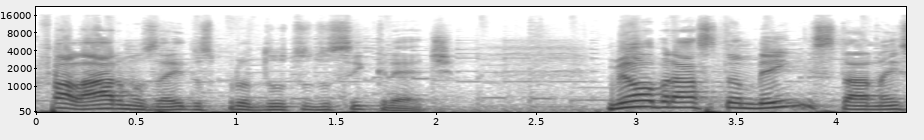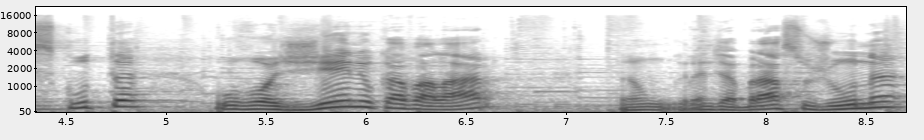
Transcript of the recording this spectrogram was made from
falarmos aí dos produtos do Cicred. Meu abraço também está na escuta o Rogênio Cavalar. Então, um grande abraço, Juna.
